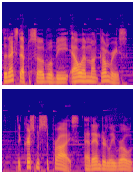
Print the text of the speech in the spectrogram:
The next episode will be L.M. Montgomery's The Christmas Surprise at Enderly Road.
